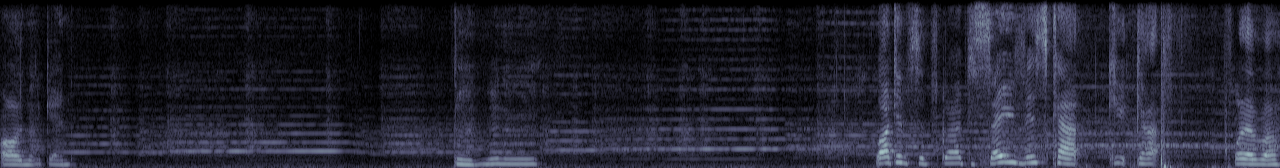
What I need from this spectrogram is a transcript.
Oh, then again. Like and subscribe to save this cat. Cute cat. Whatever.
